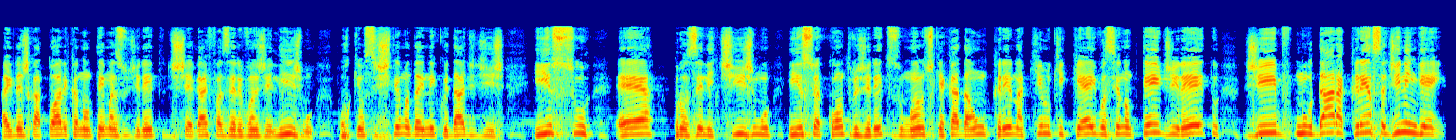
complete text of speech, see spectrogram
A Igreja Católica não tem mais o direito de chegar e fazer evangelismo, porque o sistema da iniquidade diz: isso é proselitismo e isso é contra os direitos humanos, que cada um crê naquilo que quer e você não tem o direito de mudar a crença de ninguém.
